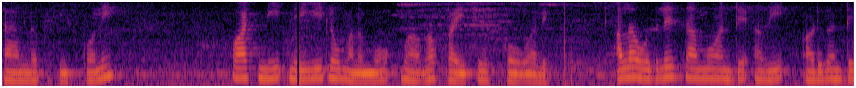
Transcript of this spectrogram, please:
ప్యాన్లోకి తీసుకొని వాటిని నెయ్యిలో మనము బాగా ఫ్రై చేసుకోవాలి. అలా వదిలేసాము అంటే అవి అడుగంటే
